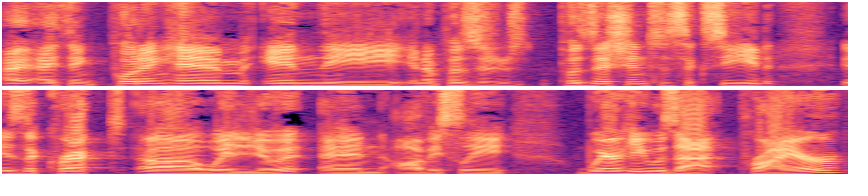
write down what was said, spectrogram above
I, I, think putting him in the in a position position to succeed is the correct uh, way to do it. And obviously, where he was at prior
